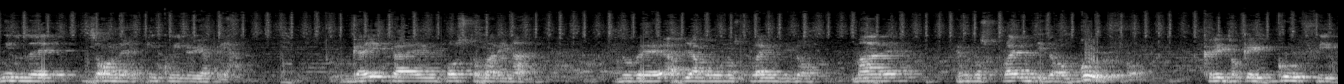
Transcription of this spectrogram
nelle zone in cui noi apriamo. Gaeta è un posto marinale dove abbiamo uno splendido mare e uno splendido golfo. Credo che golfi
